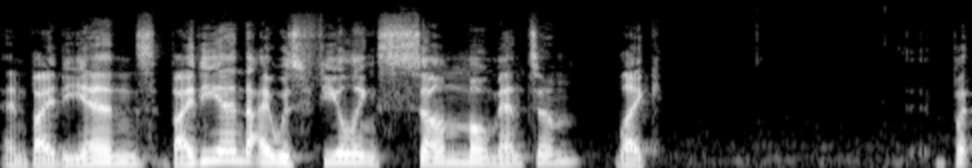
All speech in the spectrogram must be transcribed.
And by the end, by the end, I was feeling some momentum, like but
